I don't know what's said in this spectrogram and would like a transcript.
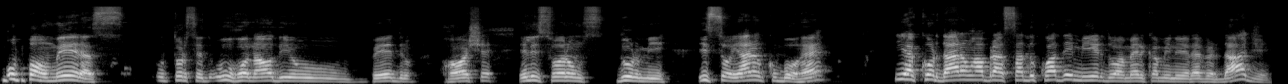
O Palmeiras, o torcedor, o Ronaldo e o Pedro Rocha, eles foram dormir e sonharam com o Borré e acordaram abraçado com o Ademir do América Mineiro, é verdade?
